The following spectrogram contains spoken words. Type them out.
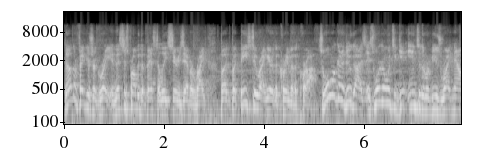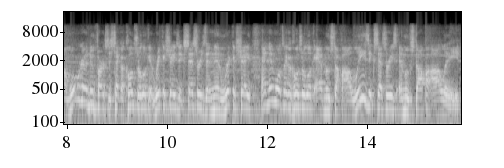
the other figures are great, and this is probably the best Elite Series ever, right? But, but these two right here are the cream of the crop. So what we're to do, guys, is we're going to get into the reviews right now, and what we're to do first is take a closer look at Ricochet's accessories and then Ricochet, and then we'll take a closer look at Mustafa Ali's accessories and Mustafa Ali.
